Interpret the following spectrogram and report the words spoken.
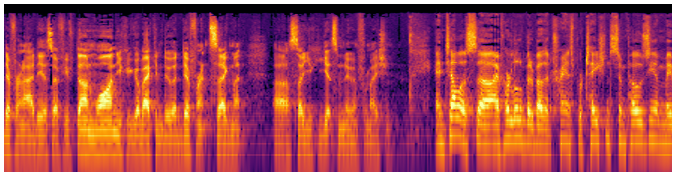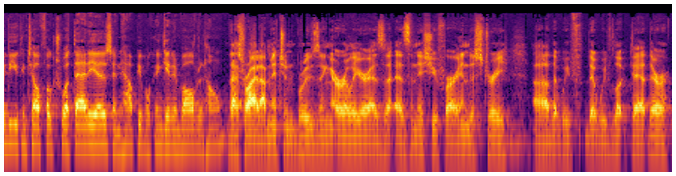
different ideas. So if you've done one, you could go back and do a different segment uh, so you could get some new information. And tell us, uh, I've heard a little bit about the Transportation Symposium. Maybe you can tell folks what that is and how people can get involved at home. That's right. I mentioned bruising earlier as, a, as an issue for our industry uh, that, we've, that we've looked at. There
